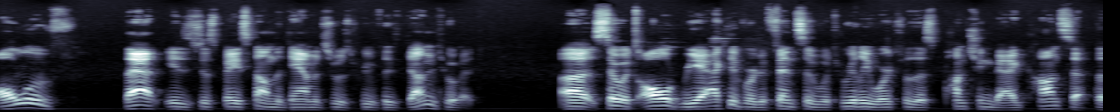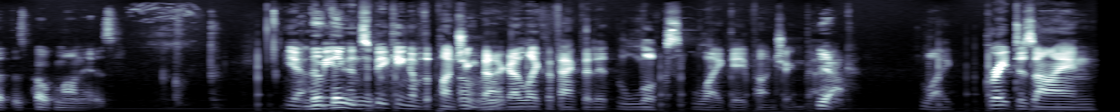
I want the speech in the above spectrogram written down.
all of that is just based on the damage that was previously done to it. Uh, so it's all reactive or defensive, which really works for this punching bag concept that this Pokemon is. Yeah, The I mean, thing- and speaking of the punching Uh-huh. bag, I like the fact that it looks like a punching bag. Yeah. Like great design,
